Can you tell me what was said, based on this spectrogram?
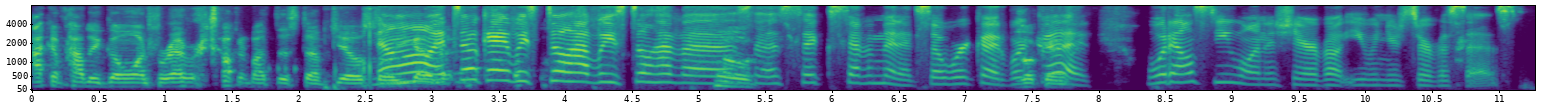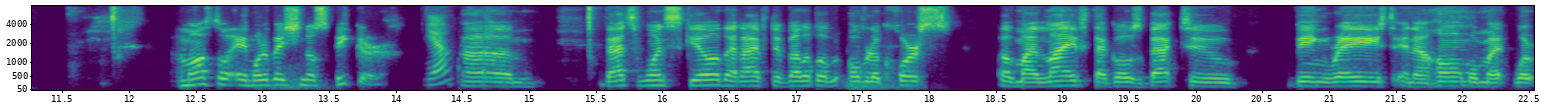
I can probably go on forever talking about this stuff, Jill. So no, it's okay. We still have we still have a, oh. a, six seven minutes, so we're good. We're okay. good. What else do you want to share about you and your services? I'm also a motivational speaker. Yeah. Um, that's one skill that I've developed over the course of my life that goes back to being raised in a home where, my, where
